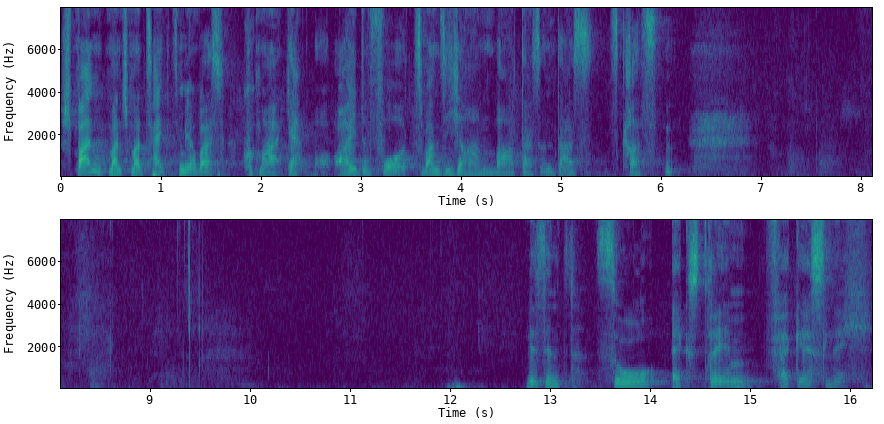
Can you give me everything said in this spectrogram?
spannend, manchmal zeigt es mir was. Guck mal, ja, heute vor 20 Jahren war das und das. Das ist krass. Wir sind so extrem vergesslich.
